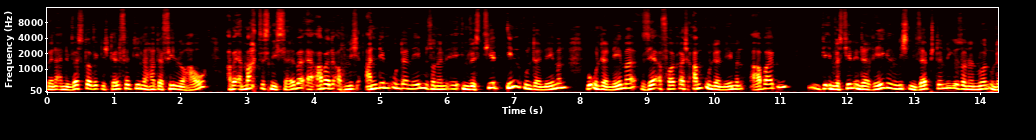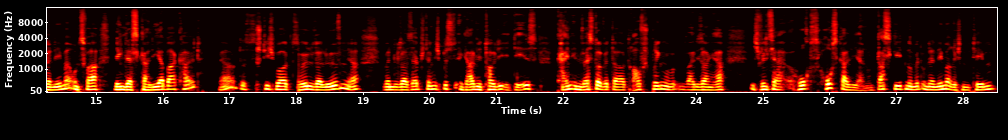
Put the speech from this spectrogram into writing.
Wenn ein Investor wirklich Geld verdient, dann hat er viel Know-how, aber er macht es nicht selber. Er arbeitet auch nicht an dem Unternehmen, sondern er investiert in Unternehmen, wo Unternehmer sehr erfolgreich am Unternehmen arbeiten. Die investieren in der Regel nicht in Selbstständige, sondern nur in Unternehmer und zwar wegen der Skalierbarkeit. Ja, das Stichwort Höhle der Löwen, ja. Wenn du da selbstständig bist, egal wie toll die Idee ist, kein Investor wird da draufspringen, weil die sagen, ja, ich will es ja hoch, hochskalieren. Und das geht nur mit unternehmerischen Themen.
